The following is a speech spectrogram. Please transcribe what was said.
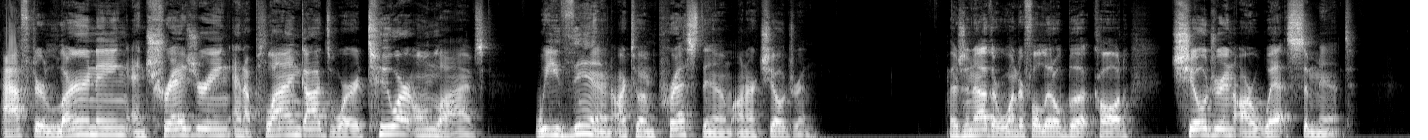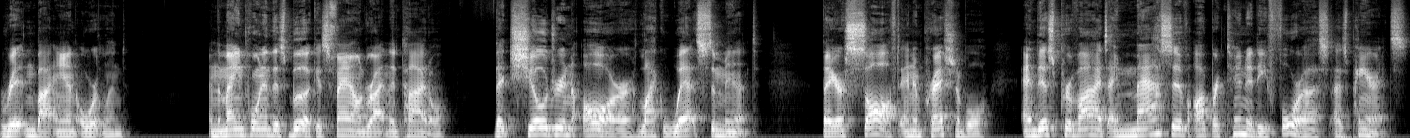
After learning and treasuring and applying God's word to our own lives, we then are to impress them on our children. There's another wonderful little book called Children Are Wet Cement, written by Anne Ortlund. And the main point of this book is found right in the title that children are like wet cement. They are soft and impressionable, and this provides a massive opportunity for us as parents.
